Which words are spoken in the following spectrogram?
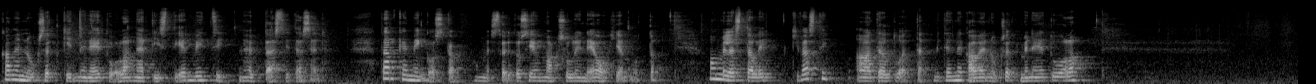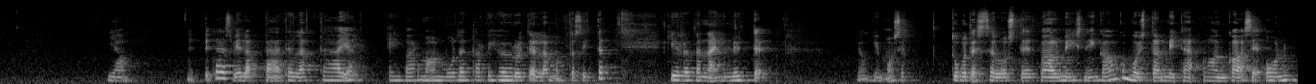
kavennuksetkin menee tuolla nätisti. En vitsi näyttää sitä sen tarkemmin, koska mun mielestä oli tosiaan maksullinen ohje, mutta mun mielestä oli kivasti ajateltu, että miten ne kavennukset menee tuolla. Ja nyt pitäisi vielä päätellä tämä ja ei varmaan muuten tarvi höyrytellä, mutta sitten kirjoitan näihin nyt jonkinmoiset tuoteselosteet valmiiksi niin kauan kuin muistan mitä lankaa se on.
